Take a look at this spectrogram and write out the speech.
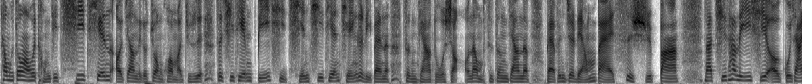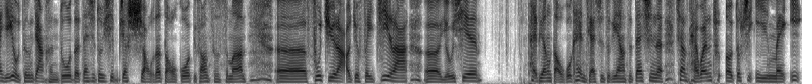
他们通常会统计七天啊这样的一个状况嘛，就是这七天比。起前七天前一个礼拜呢，增加多少？那我们是增加呢百分之两百四十八。那其他的一些呃国家也有增加很多的，但是都一些比较小的岛国，比方说什么呃富居啦，就斐济啦，呃有一些太平洋岛国看起来是这个样子，但是呢，像台湾呃都是以每一。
